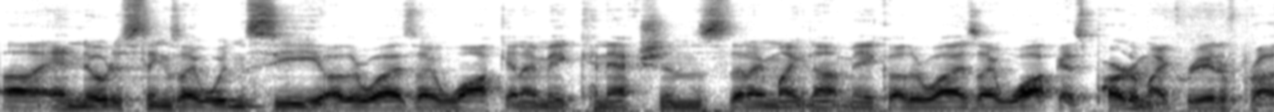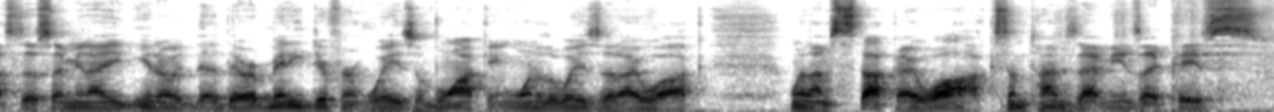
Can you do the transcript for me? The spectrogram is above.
Uh, and notice things I wouldn't see otherwise. I walk and I make connections that I might not make otherwise. I walk as part of my creative process. I mean, I you know there are many different ways of walking. One of the ways that I walk when I'm stuck, I walk. Sometimes that means I pace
